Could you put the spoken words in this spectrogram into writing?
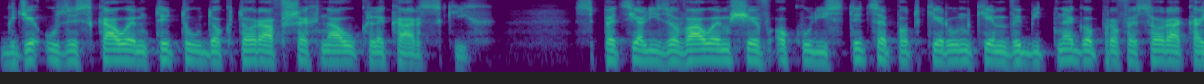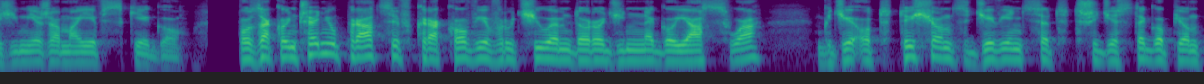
gdzie uzyskałem tytuł doktora wszechnauk lekarskich. Specjalizowałem się w okulistyce pod kierunkiem wybitnego profesora Kazimierza Majewskiego. Po zakończeniu pracy w Krakowie wróciłem do rodzinnego Jasła, gdzie od 1935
